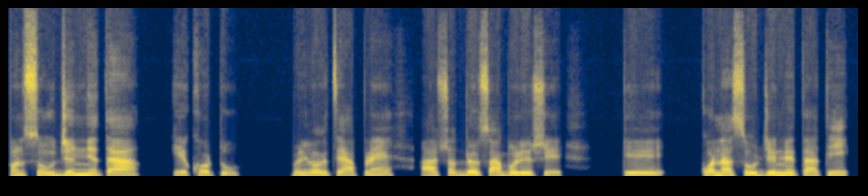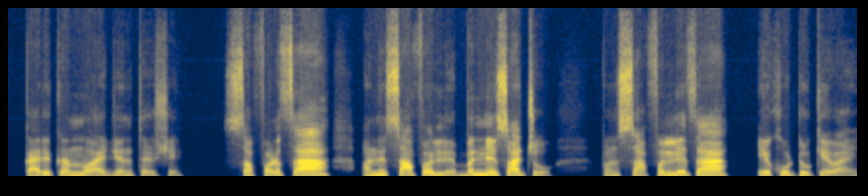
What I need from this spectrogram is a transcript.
પણ સૌજન્યતા એ ખોટું. ઘણી વખતે આપણે આ શબ્દ સાંભળ્યો છે કે કોના સૌજન્યતાથી કાર્યક્રમનું આયોજન થશે? સફળતા અને સાફલ્ય, બંને સાચું, પણ સાફલ્યતા એ ખોટું કહેવાય.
